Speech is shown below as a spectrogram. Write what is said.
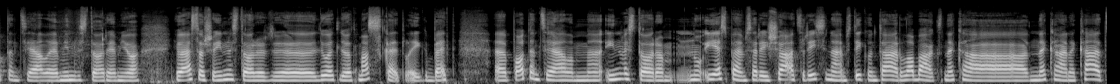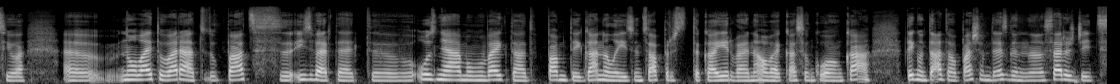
potenciāliem investoriem, jo jo esošie investori ir eh, ļoti, ļoti mazskaitlīgi. Bet uh, potenciālam eh, investoram nu, iespējams arī šāds risinājums tik un tā ir labāks nekā, nekā nekāds. Jo, nu, lai tu varētu pats izvērtēt uzņēmumu, veikt tādu pamatīgu analīzi un saprast, kā ir vai nav, vai kas un ko un kā, tik un tā tev pašam diezgan sarežģīts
